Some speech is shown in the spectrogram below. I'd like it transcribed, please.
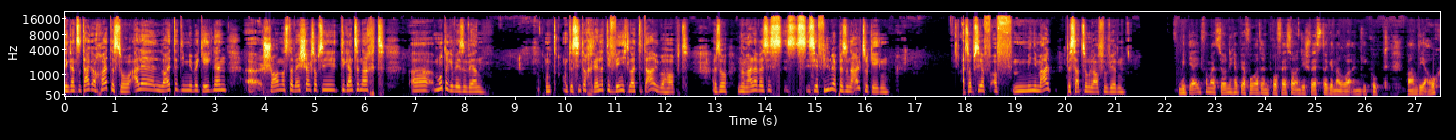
den ganzen Tag auch heute so. Alle Leute, die mir begegnen, äh, schauen aus der Wäsche, als ob sie die ganze Nacht äh, Mutter gewesen wären. Und, und es sind auch relativ wenig Leute da überhaupt. Also normalerweise ist, ist, ist hier viel mehr Personal zugegen. Als ob sie auf, auf Minimalbesatzung laufen würden mit der Information, ich habe ja vorher den Professor und die Schwester genauer angeguckt. Waren die auch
